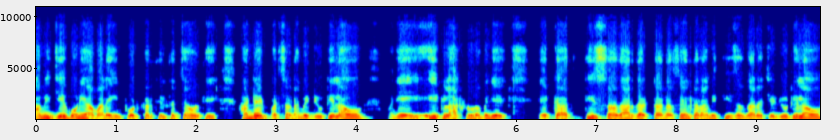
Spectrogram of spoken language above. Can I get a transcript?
आम्ही जे कोणी आम्हाला इम्पोर्ट करतील त्यांच्यावरती हंड्रेड पर्सेंट आम्ही ड्युटी लावू. म्हणजे एक लाख म्हणजे एक तीस हजार जर टन असेल तर आम्ही तीस हजाराची ड्युटी लावू.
